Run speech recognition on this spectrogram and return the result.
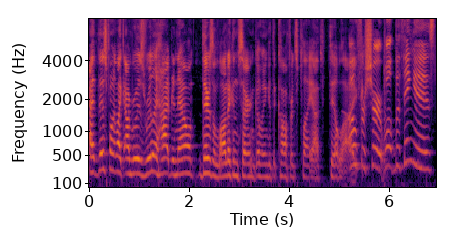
at this point, like I was really hyped, and now there's a lot of concern going into conference play. I feel like. Oh, for sure. Well, the thing is,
